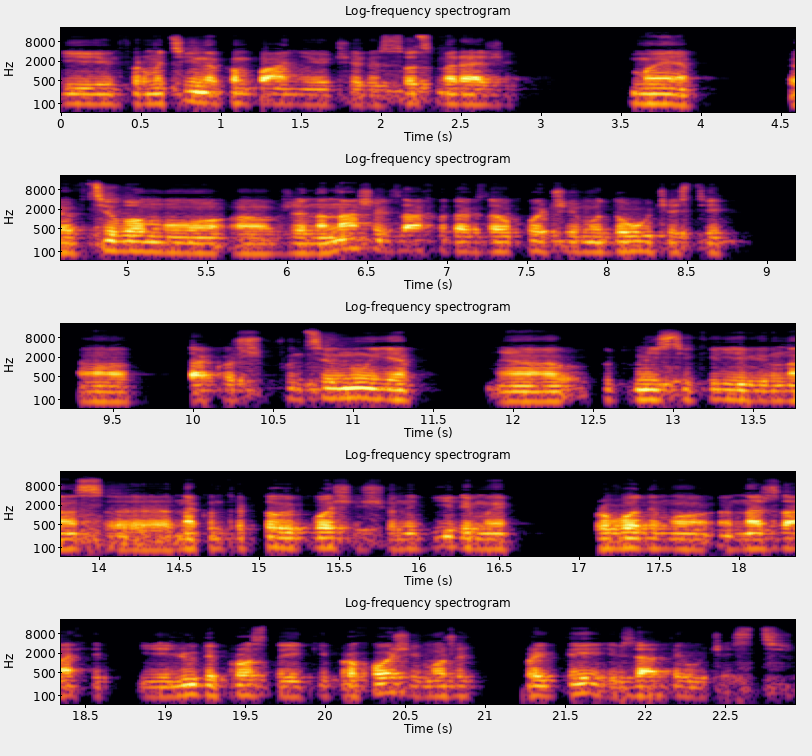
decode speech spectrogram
і інформаційну кампанію через соцмережі. Ми в цілому вже на наших заходах заохочуємо до участі. Також функціонує тут у місті Києві. У нас на контрактовій площі щонеділі ми проводимо наш захід, і люди, просто які прохожі, можуть прийти і взяти участь.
